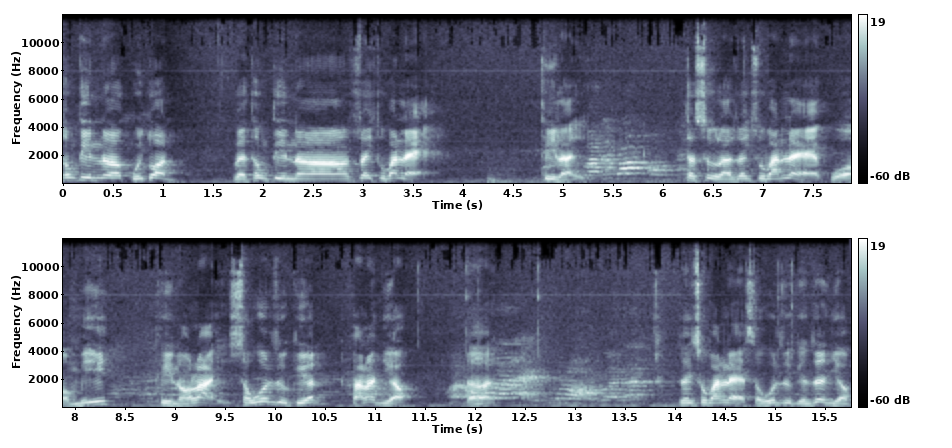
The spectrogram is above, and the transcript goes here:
thông tin ờ, cuối tuần về thông tin doanh thu bán lẻ thì lại thật sự là doanh số bán lẻ của Mỹ thì nó lại xấu hơn dự kiến khá là nhiều. Đấy doanh số bán lẻ xấu hơn dự kiến rất là nhiều.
